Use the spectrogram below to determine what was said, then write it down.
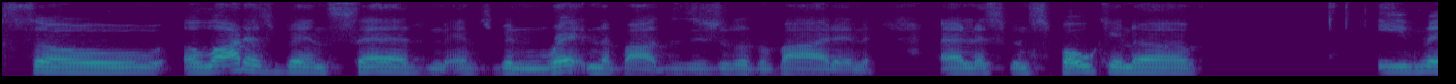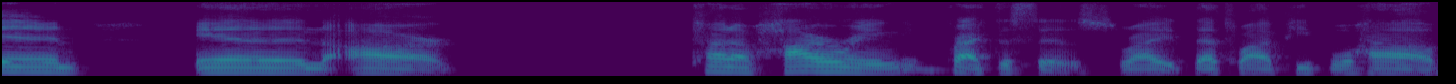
so a lot has been said and it's been written about the digital divide and, and it's been spoken of even in our kind of hiring practices, right? That's why people have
